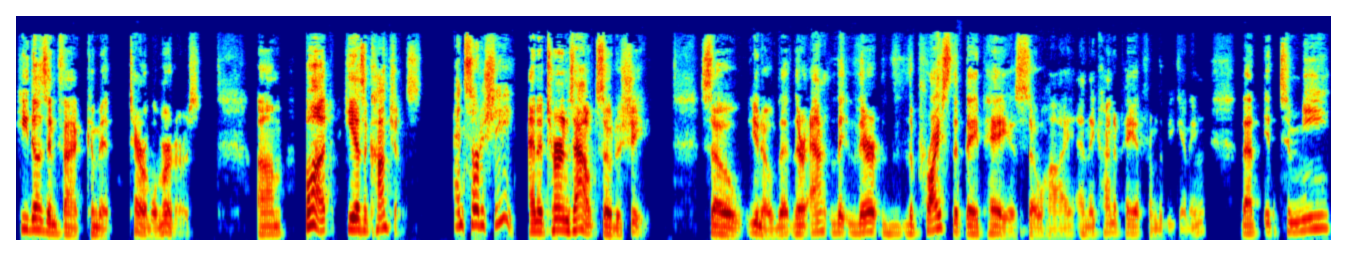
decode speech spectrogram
he does in fact commit terrible murders, um, but he has a conscience And so does she. and it turns out so does she so you know that they're at they, they're the price that they pay is so high and they kind of pay it from the beginning that it to me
